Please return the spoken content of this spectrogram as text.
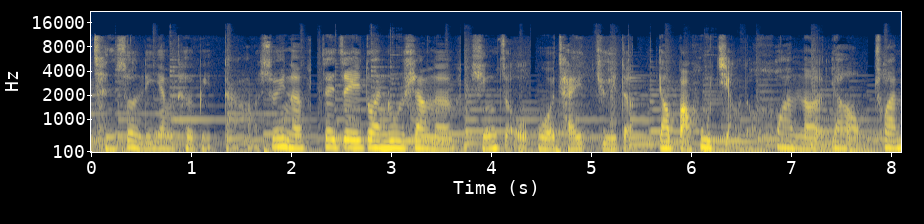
承受力量特别大。所以呢，在这一段路上呢，行走，我才觉得要保护脚的话呢，要穿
